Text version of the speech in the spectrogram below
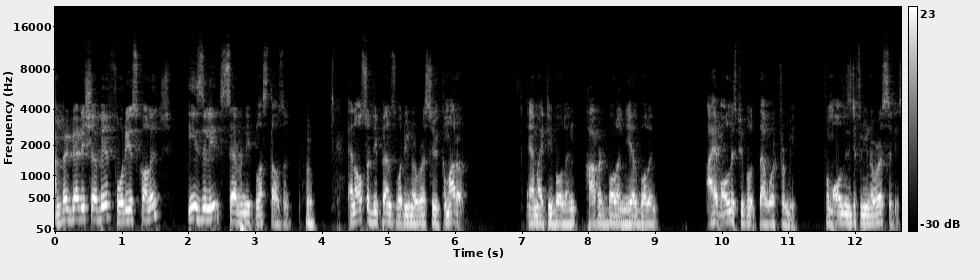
undergrad হিসাবে four years college easily 70 plus thousand and also depends what university you come out of MIT বলেন Harvard বলেন Yale বলেন I have all these people that work for me from all these different universities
